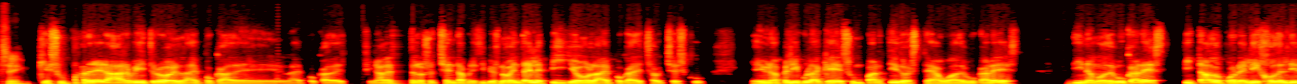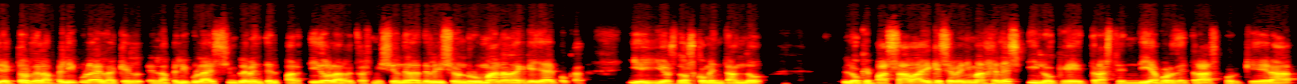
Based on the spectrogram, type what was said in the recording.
Sí. que su padre era árbitro en la época de, en la época de finales de los 80, principios 90, y le pilló la época de Ceausescu. Y hay una película que es un partido Steaua de Bucarest, Dinamo de Bucarest, pitado por el hijo del director de la película, en la que en la película es simplemente el partido, la retransmisión de la televisión rumana de aquella época, y ellos dos comentando lo que pasaba y que se ven imágenes y lo que trascendía por detrás, porque era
